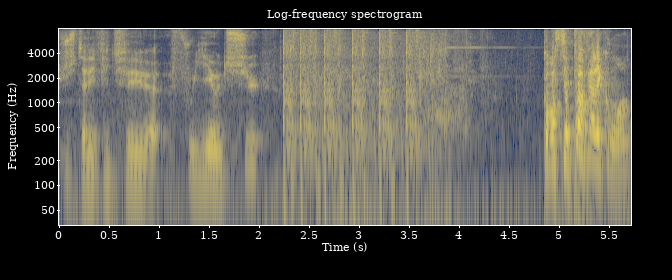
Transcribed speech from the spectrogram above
Juste aller vite fait euh, fouiller au-dessus. Commencez pas à faire les cons, hein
